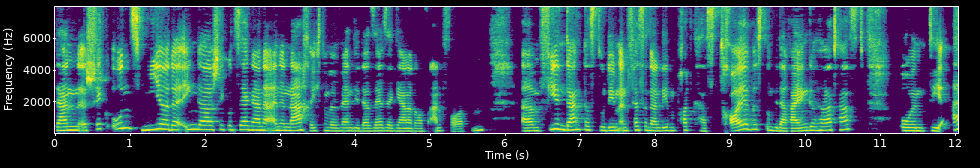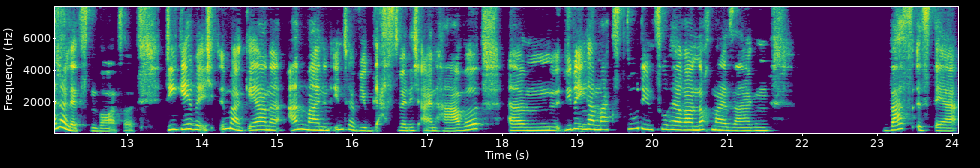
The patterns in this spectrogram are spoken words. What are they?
Dann äh, schick uns, mir, der Inga, schick uns sehr gerne eine Nachricht und wir werden dir da sehr, sehr gerne darauf antworten. Ähm, vielen Dank, dass du dem Entfessel dein Leben Podcast treu bist und wieder reingehört hast. Und die allerletzten Worte, die gebe ich immer gerne an meinen Interviewgast, wenn ich einen habe. Ähm, liebe Inga, magst du den Zuhörern nochmal sagen, was ist der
